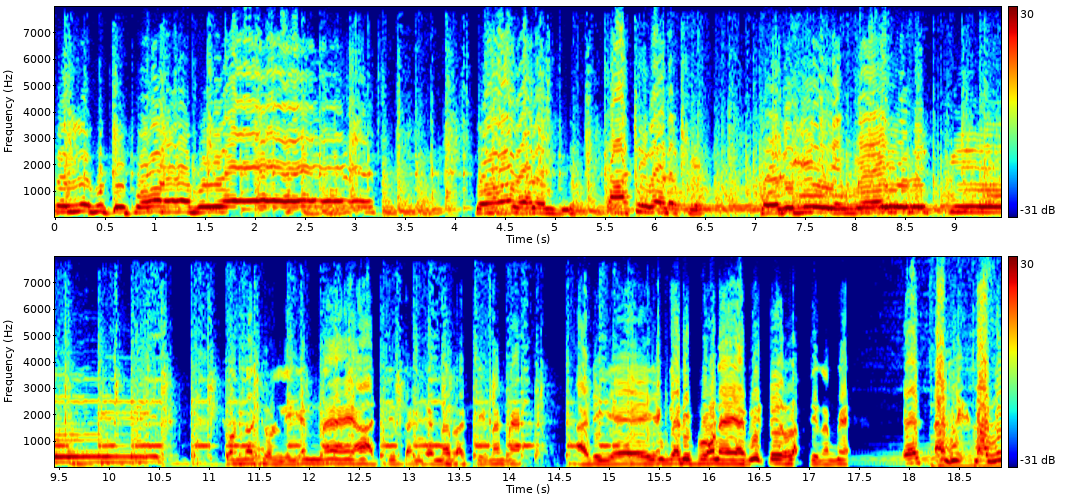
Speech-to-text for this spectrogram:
சொல்லு புட்டு போன புள்ள வேலைக்கு காட்டு கிடக்கு கொடிகி எங்கே இருக்கு? சொன்ன சொல்லி என்ன ஆச்சு தங்கன ரத்தினமே அடியே எங்கடி போனேன் என் வீட்டு ரத்தினமே தண்ணி தண்ணி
